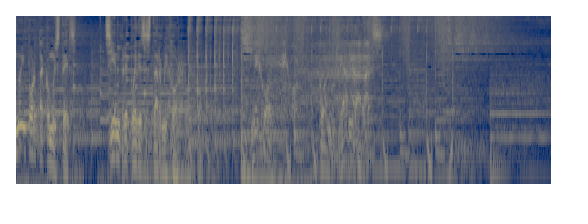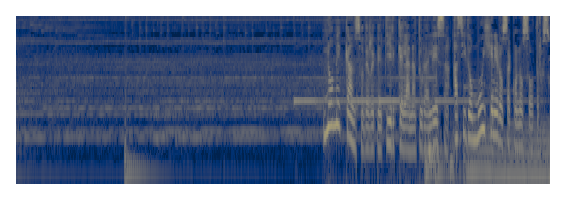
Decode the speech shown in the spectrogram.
No importa cómo estés, siempre puedes estar mejor. Mejor, mejor. Con Reavivadas. No me canso de repetir que la naturaleza ha sido muy generosa con nosotros.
